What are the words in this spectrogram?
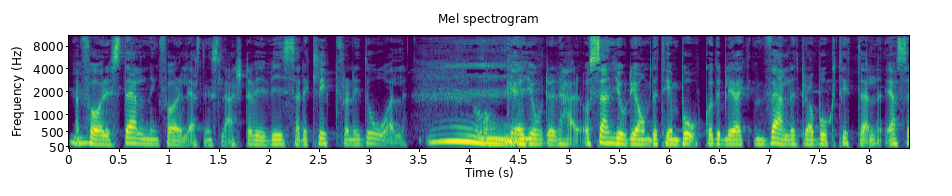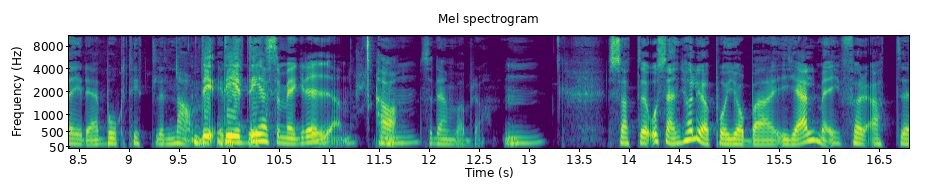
Mm. En föreställning, föreläsning slash, där vi visade klipp från Idol. Mm. Och eh, gjorde det här. Och sen gjorde jag om det till en bok och det blev en väldigt bra boktitel. Jag säger det, boktitelnamn Det är, det, är det som är grejen. Ja, Mm. så den var bra. Så att, och sen höll jag på att jobba ihjäl mig för att eh,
